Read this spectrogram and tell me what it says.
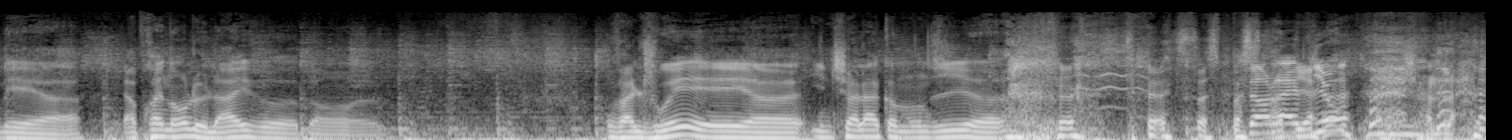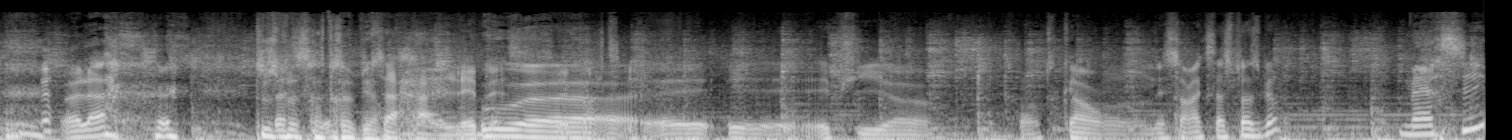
Mais euh, après, non, le live, euh, ben, euh, on va le jouer et euh, Inch'Allah, comme on dit, euh, ça se passe Dans l'avion voilà. Tout se passera très bien. Ça, les Ou, baisses, euh, et, et- et puis, euh, bon, en tout cas, on essaiera que ça se passe bien. Merci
